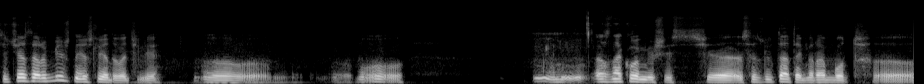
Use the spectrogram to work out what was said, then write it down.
Сейчас зарубежные исследователи Э, ну, ознакомившись э, с результатами работ э,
